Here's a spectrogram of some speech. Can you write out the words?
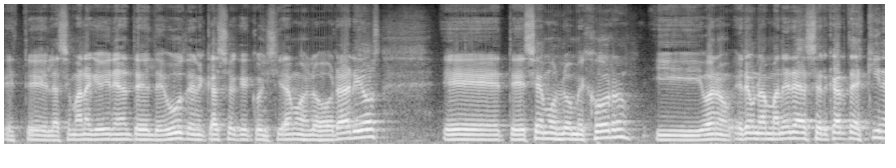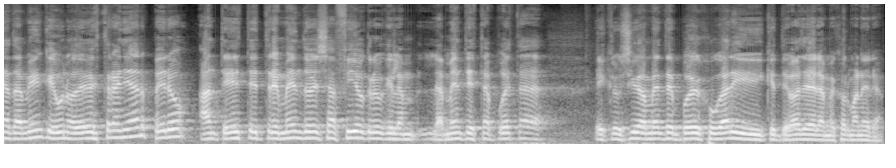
este, la semana que viene antes del debut, en el caso de que coincidamos en los horarios. Eh, te deseamos lo mejor y bueno, era una manera de acercarte a esquina también que uno debe extrañar, pero ante este tremendo desafío creo que la, la mente está puesta exclusivamente en poder jugar y que te vaya de la mejor manera.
